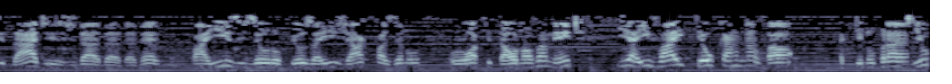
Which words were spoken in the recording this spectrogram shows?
cidades, da, da, da, da países europeus aí já fazendo o lockdown novamente. E aí vai ter o carnaval aqui no Brasil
